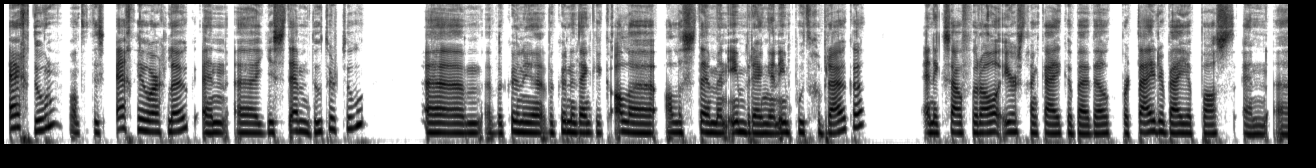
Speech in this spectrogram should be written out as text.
Echt doen, want het is echt heel erg leuk en uh, je stem doet ertoe. Um, we, kunnen, we kunnen denk ik alle, alle stemmen inbrengen en input gebruiken. En ik zou vooral eerst gaan kijken bij welke partij er bij je past. En uh,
